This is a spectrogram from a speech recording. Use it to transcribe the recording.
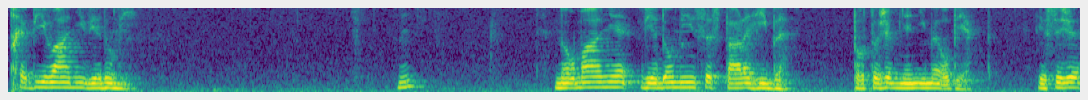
přebývání vědomí. Hm? Normálně vědomí se stále hýbe protože měníme objekt. Jestliže,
